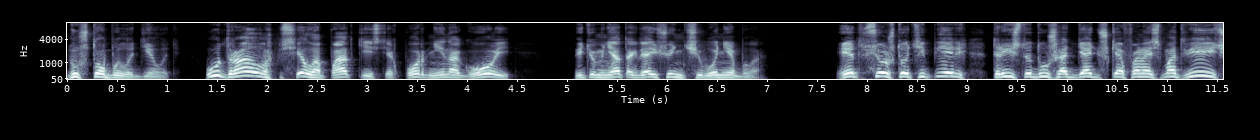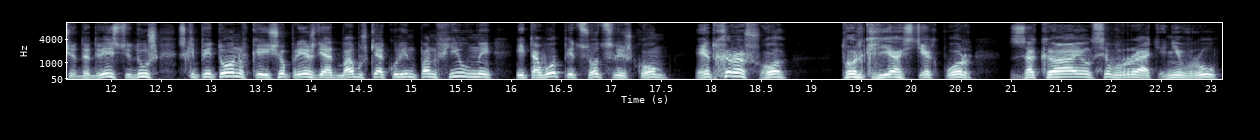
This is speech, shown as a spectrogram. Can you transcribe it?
Ну, что было делать? Удрал во все лопатки и с тех пор ни ногой. Ведь у меня тогда еще ничего не было. Это все, что теперь 300 душ от дядюшки Афанасия Матвеевича, да 200 душ с Капитоновкой, еще прежде от бабушки Акулин Панфиловны, и того 500 слишком. Это хорошо. Только я с тех пор закаялся врать и не вру.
